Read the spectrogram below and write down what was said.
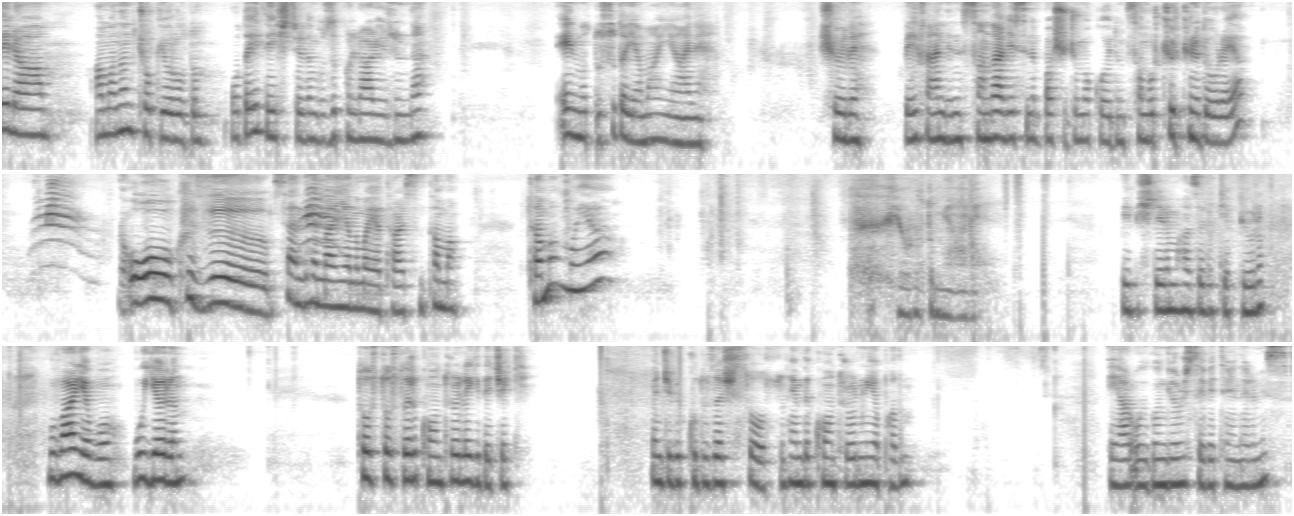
Selam. Amanın çok yoruldum. Odayı değiştirdim bu zıpırlar yüzünden. En mutlusu da Yaman yani. Şöyle beyefendinin sandalyesini başucuma koydum. Samur kürkünü de oraya. Oo kızım. Sen de hemen yanıma yatarsın. Tamam. Tamam mı ya? Üf, yoruldum yani. Bebişlerime hazırlık yapıyorum. Bu var ya bu. Bu yarın Tostosları kontrole gidecek. Önce bir kuduz aşısı olsun. Hem de kontrolünü yapalım. Eğer uygun görürse veterinerimiz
